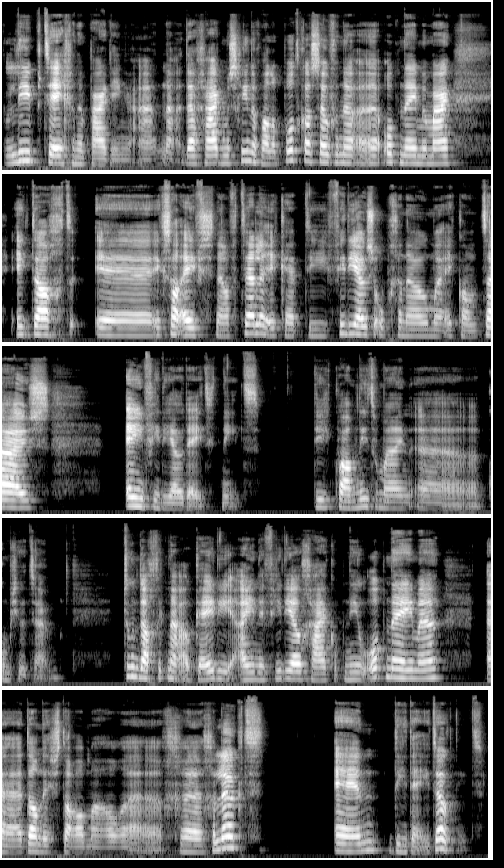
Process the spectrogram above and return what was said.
liep tegen een paar dingen aan. Nou, daar ga ik misschien nog wel een podcast over uh, opnemen, maar ik dacht, ik zal even snel vertellen. Ik heb die video's opgenomen, ik kwam thuis. Eén video deed het niet. Die kwam niet op mijn computer. Toen dacht ik, nou oké, die ene video ga ik opnieuw opnemen. Uh, dan is het allemaal ge gelukt. En die deed het ook niet.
